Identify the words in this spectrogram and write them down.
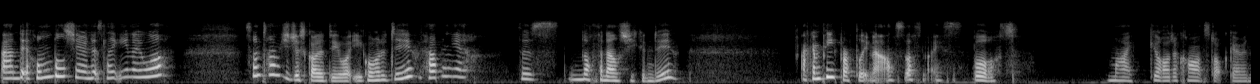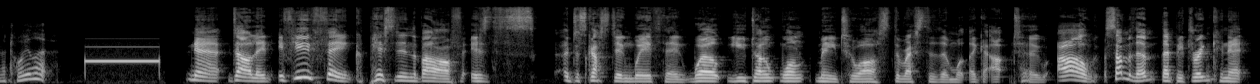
and it humbles you, and it's like you know what? Sometimes you just got to do what you got to do, haven't you? There's nothing else you can do. I can pee properly now, so that's nice. But my god, I can't stop going to the toilet. Now, darling, if you think pissing in the bath is a disgusting, weird thing. Well, you don't want me to ask the rest of them what they get up to. Oh, some of them, they'd be drinking it.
